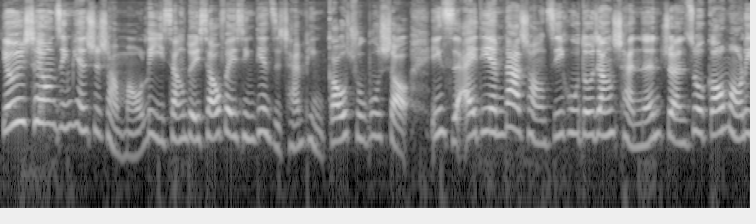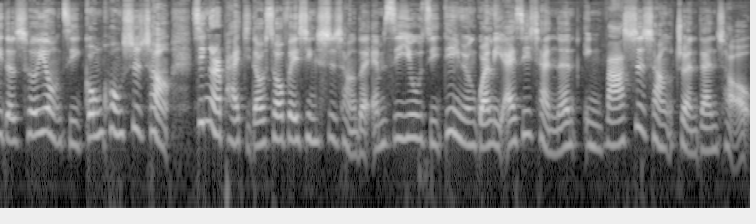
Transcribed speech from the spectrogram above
由于车用晶片市场毛利相对消费性电子产品高出不少，因此 IDM 大厂几乎都将产能转做高毛利的车用及工控市场，进而排挤到消费性市场的 MCU 及电源管理 IC。产能引发市场转单潮。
